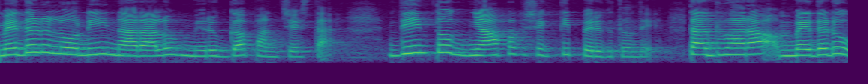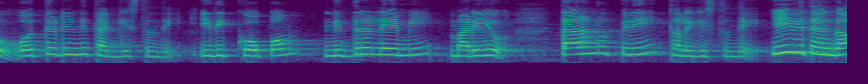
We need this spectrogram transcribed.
మెదడులోని నరాలు మెరుగ్గా పనిచేస్తాయి. దీంతో జ్ఞాపక శక్తి పెరుగుతుంది. తద్వారా మెదడు ఒత్తిడిని తగ్గిస్తుంది. ఇది కోపం నిద్రలేమి మరియు తలను తలనొప్పిని తొలగిస్తుంది ఈ విధంగా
